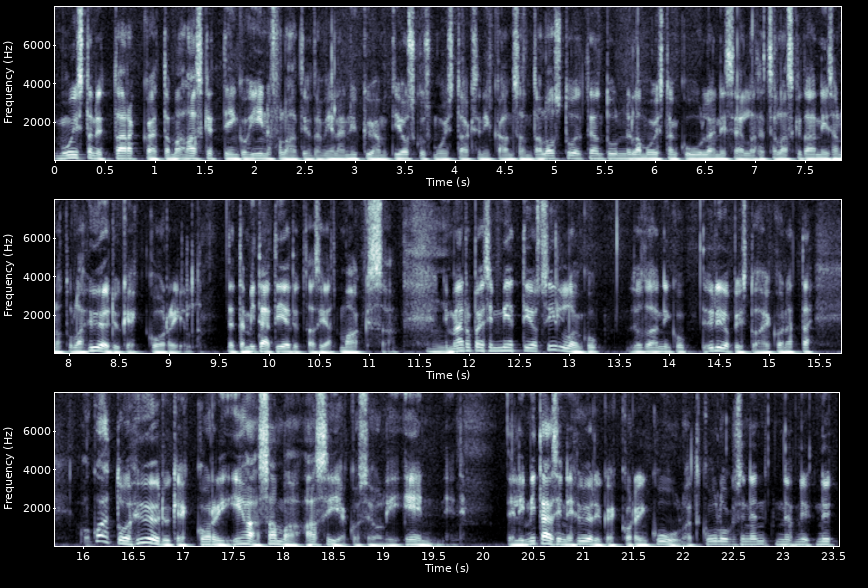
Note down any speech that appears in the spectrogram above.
muistan nyt tarkkaan, että mä laskettiinko inflaatiota vielä nykyään, mutta joskus muistaakseni kansantaloustuoteon tunnilla muistan kuulleeni sellaiset, että se lasketaan niin sanotulla hyödykekorilla, että mitä tietyt asiat maksaa. Mm. Niin mä rupesin miettimään jo silloin, kun jotain niin kuin yliopistoaikoina, että onko tuo hyödykekori ihan sama asia kuin se oli ennen. Eli mitä sinne hyödykekoriin kuuluu? Että kuuluuko sinne, n- nyt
